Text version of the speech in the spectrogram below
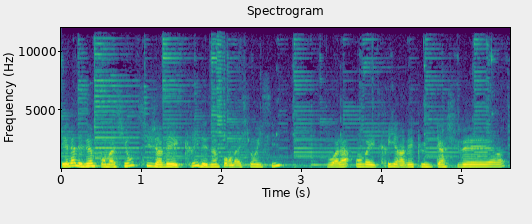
Et là, les informations, si j'avais écrit des informations ici, voilà, on va écrire avec une tache verte,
